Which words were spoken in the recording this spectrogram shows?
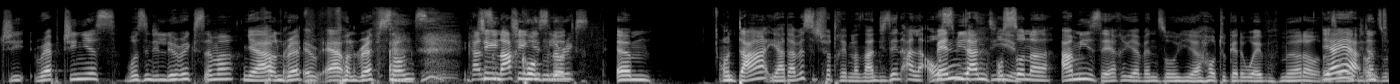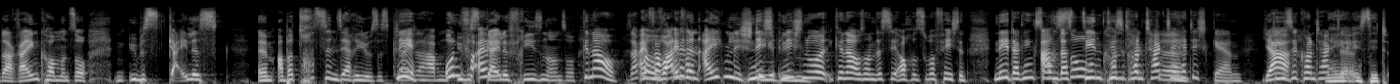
G Rap Genius? Wo sind die Lyrics immer? Ja, Von Rap, äh, äh, von Rap-Songs. Kannst Ge- du nachgucken. Lyrics. Ähm, und da, ja, da wirst du dich vertreten lassen. Die sehen alle aus Wenn, wie dann die. aus so einer Ami-Serie, wenn so hier How to Get Away with Murder oder Ja, so, ja, wenn die dann so da reinkommen und so ein übst geiles, ähm, aber trotzdem seriöses Kleid Nee, haben, und vor allem- geile Friesen und so. Genau. Sag mal, wo waren wir denn eigentlich stehen nicht, geblieben? nicht nur, genau, sondern dass sie auch super fähig sind. Nee, da ging es darum, Ach dass so, die, diese Kontakte. Kontakte hätte ich gern. Ja, Diese Kontakte. Naja, ihr seht,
